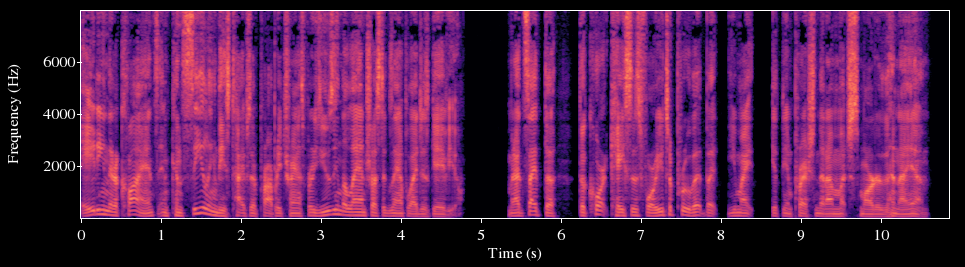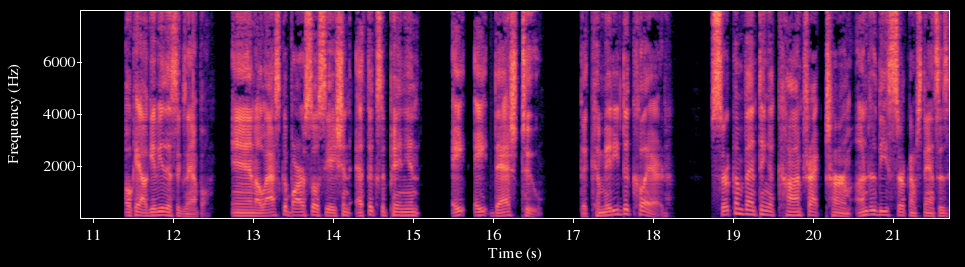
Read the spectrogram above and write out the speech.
aiding their clients in concealing these types of property transfers using the land trust example I just gave you. I mean, I'd cite the, the court cases for you to prove it, but you might get the impression that I'm much smarter than I am. Okay, I'll give you this example. In Alaska Bar Association Ethics Opinion 88 2, the committee declared circumventing a contract term under these circumstances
